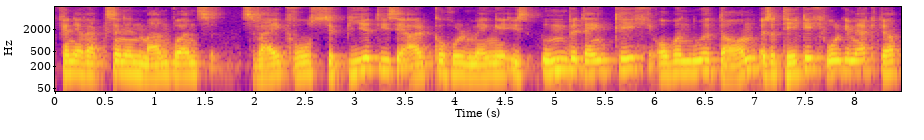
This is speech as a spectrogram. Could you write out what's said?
für einen erwachsenen Mann waren es zwei große Bier. Diese Alkoholmenge ist unbedenklich, aber nur dann, also täglich wohlgemerkt, ja,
